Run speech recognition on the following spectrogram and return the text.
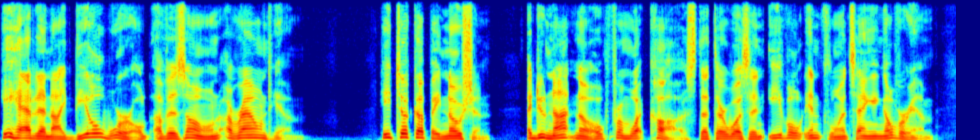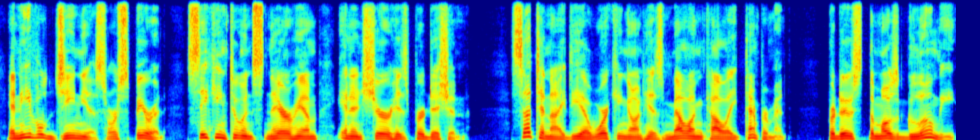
he had an ideal world of his own around him. He took up a notion I do not know from what cause that there was an evil influence hanging over him, an evil genius or spirit seeking to ensnare him and ensure his perdition. Such an idea working on his melancholy temperament produced the most gloomy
